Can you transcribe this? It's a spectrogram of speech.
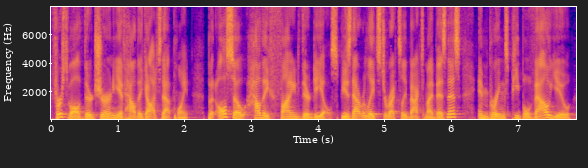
first of all their journey of how they got to that point, but also how they find their deals because that relates directly back to my business and brings people value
